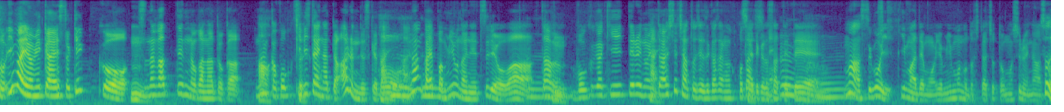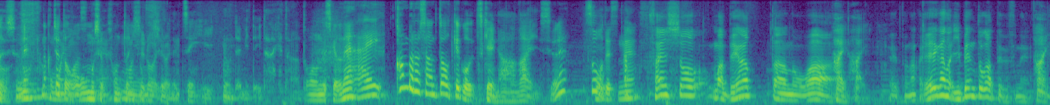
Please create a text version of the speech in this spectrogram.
そう今読み返すと結構うん。つながってんのかなとか、なんかここ切りたいなってあるんですけど、そうですか。はい。なんかやっぱ妙な熱量は、うん。多分僕が聞いてるのに対してちゃんと手塚さんが答えてくださってて、そうですね。うんまあすごい今でも読み物としてはちょっと面白いなとそうですよね。なんかちょっと面白い、本当に面白い。ぜひ読んでみていただけたらなと思うんですけどね。はい。神原さんと結構付き合い長いですよね。そうですね。最初、まあ、出会ったのは、はいはいえっとなんか映画のイベントがあってですね。はい。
